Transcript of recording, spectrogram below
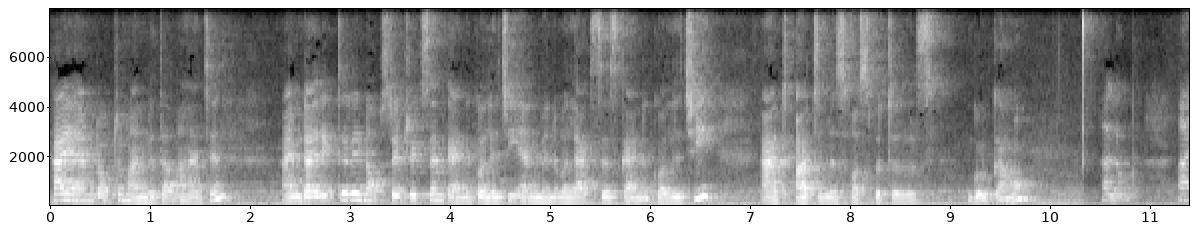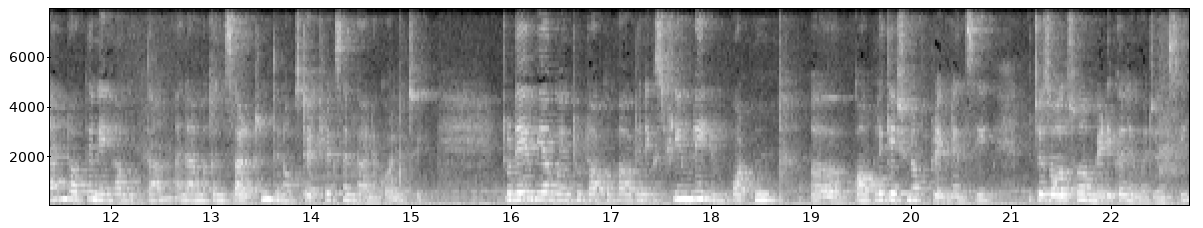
Hi, I'm Dr. Manavita Mahajan. I'm Director in Obstetrics and Gynecology and Minimal Access Gynecology at Artemis Hospitals, Gurgaon. Hello, I am Dr. Neha Gupta and I am a consultant in obstetrics and gynecology. Today we are going to talk about an extremely important uh, complication of pregnancy which is also a medical emergency.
